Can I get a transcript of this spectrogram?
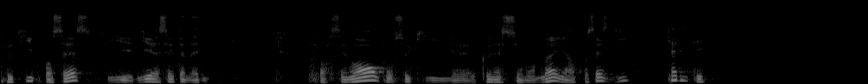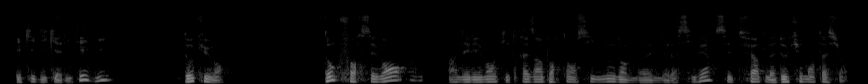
petit process qui est lié à cette analytique. Forcément, pour ceux qui euh, connaissent ce monde-là, il y a un process dit qualité. Et qui dit qualité dit document. Donc forcément, un élément qui est très important aussi, nous, dans le domaine de la cyber, c'est de faire de la documentation.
